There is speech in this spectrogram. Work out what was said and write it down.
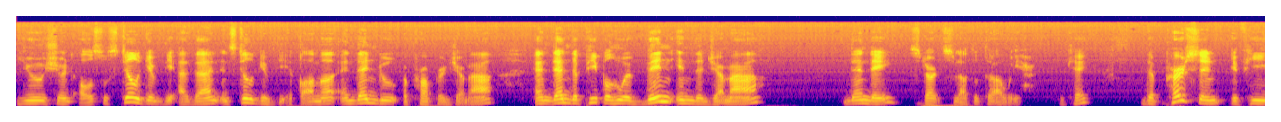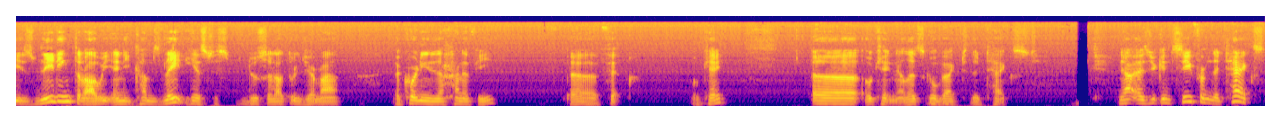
you should also still give the adhan and still give the iqamah and then do a proper jama'ah. And then the people who have been in the jama'ah, then they start salatul tarawih. Okay? The person, if he is leading tarawih and he comes late, he has to do salatul jama'ah according to the Hanafi uh, fiqh. Okay? Uh, okay, now let's go back to the text. Now, as you can see from the text,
